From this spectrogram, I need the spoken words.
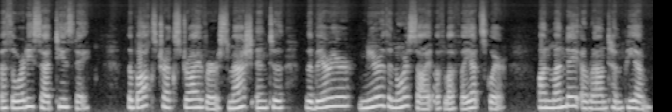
authorities said Tuesday. The box truck's driver smashed into the barrier near the north side of Lafayette Square on Monday around 10 p.m.,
